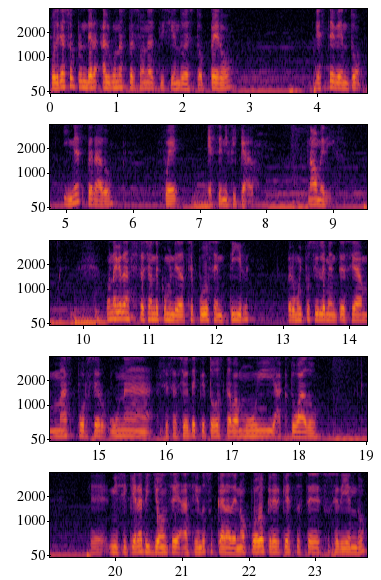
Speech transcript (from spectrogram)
Podría sorprender a algunas personas diciendo esto, pero este evento inesperado fue escenificado. No me digas. Una gran sensación de comunidad se pudo sentir, pero muy posiblemente sea más por ser una sensación de que todo estaba muy actuado. Eh, ni siquiera Beyoncé haciendo su cara de no puedo creer que esto esté sucediendo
